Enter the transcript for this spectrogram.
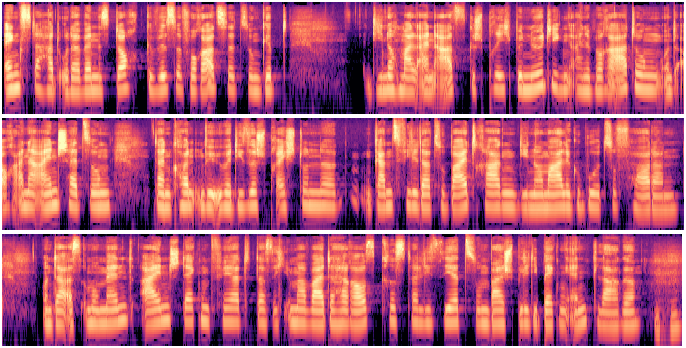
Ängste hat oder wenn es doch gewisse Voraussetzungen gibt, die nochmal ein Arztgespräch benötigen, eine Beratung und auch eine Einschätzung, dann konnten wir über diese Sprechstunde ganz viel dazu beitragen, die normale Geburt zu fördern. Und da ist im Moment ein Steckenpferd, das sich immer weiter herauskristallisiert, zum Beispiel die Beckenendlage. Mhm.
